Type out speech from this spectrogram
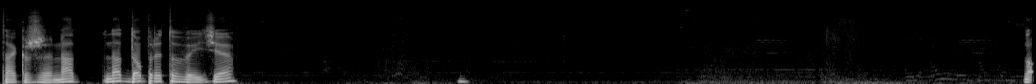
Także na, na dobre to wyjdzie. No,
